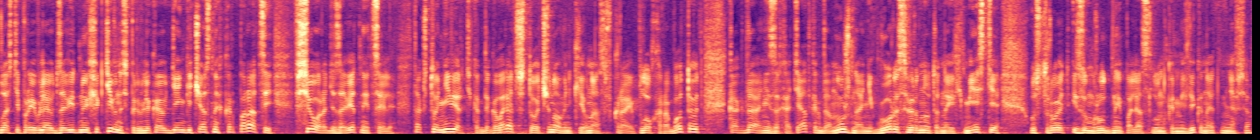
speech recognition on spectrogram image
Власти проявляют завидную эффективность, привлекают деньги частных корпораций. Все ради заветной цели. Так что не верьте, когда говорят, что чиновники у нас в крае плохо работают, когда они захотят, когда нужно, они горы свернут, а на их месте устроят изумрудные поля с лунками. Вика, на этом у меня все.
